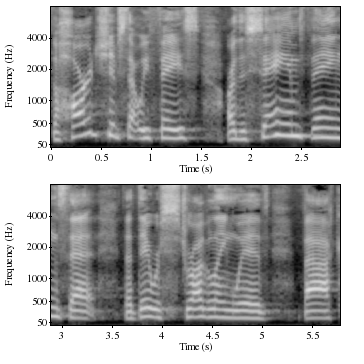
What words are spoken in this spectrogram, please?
the hardships that we face, are the same things that, that they were struggling with back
